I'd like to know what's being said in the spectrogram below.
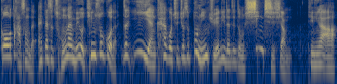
高大上的，哎，但是从来没有听说过的，这一眼看过去就是不明觉厉的这种新奇项目，听听看啊，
